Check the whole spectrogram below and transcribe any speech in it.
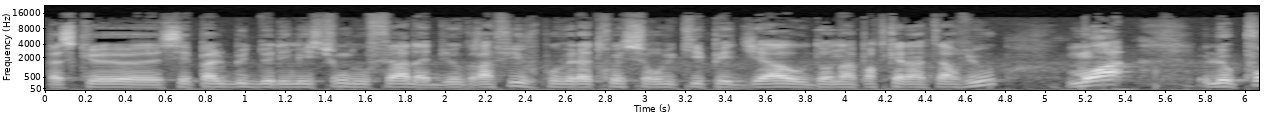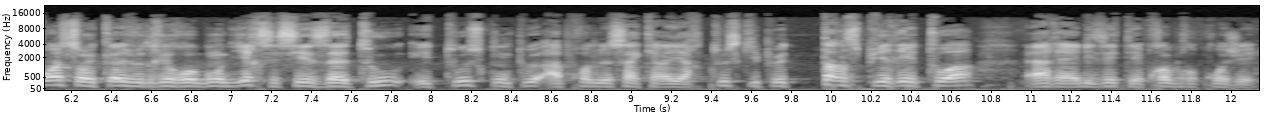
parce que c'est pas le but de l'émission de vous faire la biographie, vous pouvez la trouver sur Wikipédia ou dans n'importe quelle interview. Moi, le point sur lequel je voudrais rebondir, c'est ses atouts et tout ce qu'on peut apprendre de sa carrière, tout ce qui peut t'inspirer toi à réaliser tes propres projets.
